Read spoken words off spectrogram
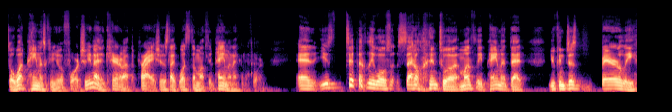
So what payments can you afford? So you're not even caring about the price. You're just like, what's the monthly payment I can afford? And you typically will settle into a monthly payment that you can just barely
